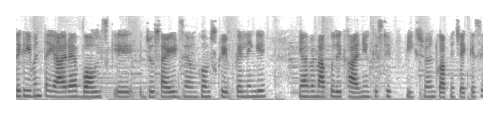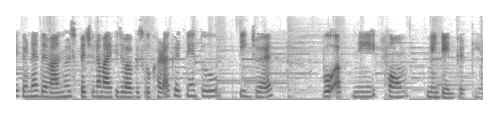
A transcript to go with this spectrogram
तकरीबन तैयार है बॉल्स के जो साइड्स हैं, उनको हम स्क्रिप कर लेंगे। यहाँ पे मैं आपको दिखा रही हूँ कि स्टिफ पीक्स जो है, उनको आपने चेक कैसे करना है। दरमान में स्पेचुला मार के जब आप इसको खड़ा करते हैं तो पीक जो है, वो अपनी फॉर्म मेंटेन करती है।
